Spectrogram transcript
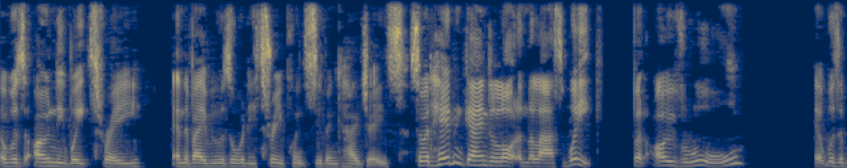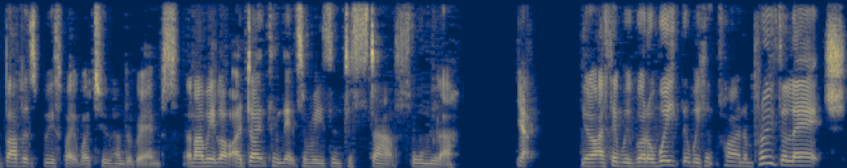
It was only week three and the baby was already 3.7 kgs. So it hadn't gained a lot in the last week, but overall it was above its birth weight by 200 grams. And I went, like, I don't think that's a reason to start formula. Yeah. You know, I think we've got a week that we can try and improve the latch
